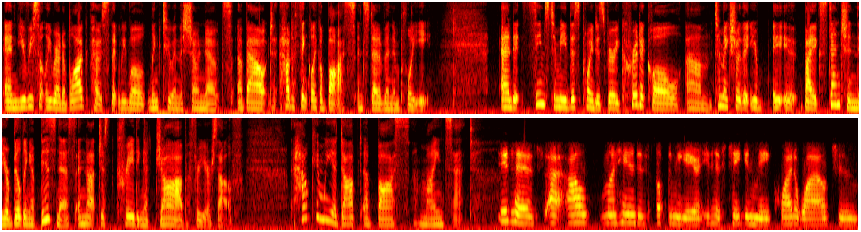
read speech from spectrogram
And you recently wrote a blog post that we will link to in the show notes about how to think like a boss instead of an employee. And it seems to me this point is very critical um, to make sure that you're, by extension, you're building a business and not just creating a job for yourself. How can we adopt a boss mindset? It has. I, I'll. My hand is up in the air. It has taken me quite a while to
